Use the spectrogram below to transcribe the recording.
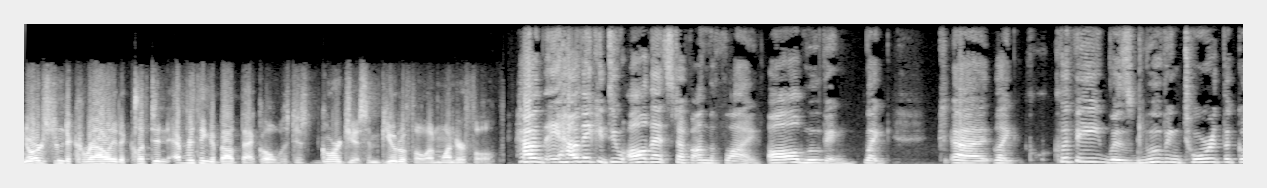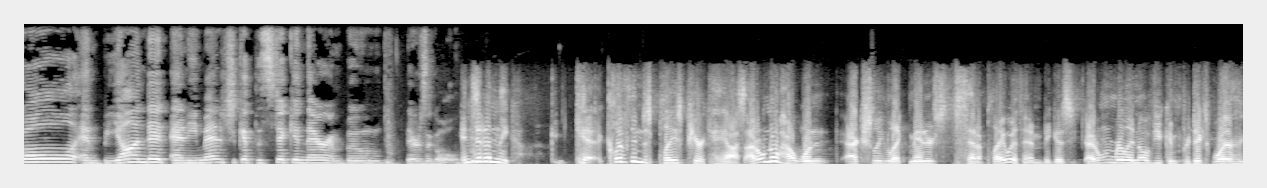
Nordstrom to Kuraly to Clifton, everything about that goal was just gorgeous and beautiful and wonderful. How they how they could do all that stuff on the fly, all moving like uh like Cliffy was moving toward the goal and beyond it, and he managed to get the stick in there, and boom, there's a goal. Incidentally, Clifton just plays pure chaos. I don't know how one actually like managed to set a play with him because I don't really know if you can predict where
